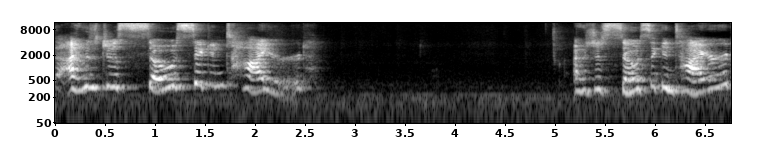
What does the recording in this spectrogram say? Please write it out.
I was just so sick and tired. I was just so sick and tired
